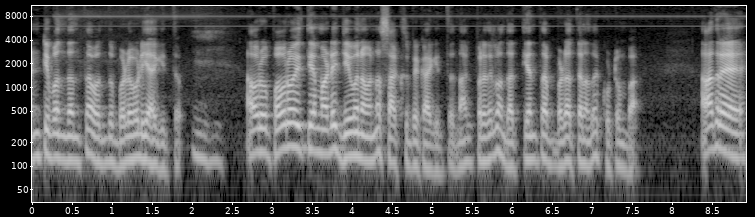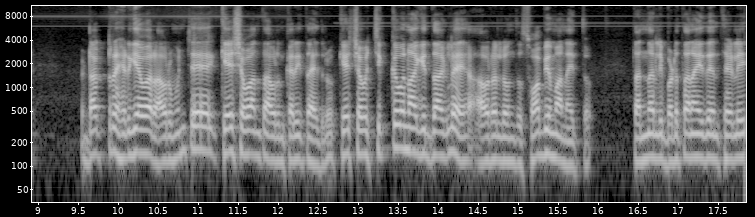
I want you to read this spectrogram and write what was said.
ಅಂಟಿ ಬಂದಂಥ ಒಂದು ಬಳುವಳಿಯಾಗಿತ್ತು. ಅವರು ಪೌರೋಹಿತ್ಯ ಮಾಡಿ ಜೀವನವನ್ನು ಸಾಗಿಸಬೇಕಾಗಿತ್ತು. ನಾಗ್ಪುರದಲ್ಲಿ ಒಂದು ಅತ್ಯಂತ ಬಡತನದ ಕುಟುಂಬ. ಆದರೆ ಡಾಕ್ಟರ್ ಹೆಡ್ಗೆವರ್ ಅವ್ರ ಮುಂಚೆ ಕೇಶವ ಅಂತ ಅವ್ರನ್ನ ಕರೀತಾ ಇದ್ದರು ಕೇಶವ ಚಿಕ್ಕವನಾಗಿದ್ದಾಗಲೇ ಅವರಲ್ಲಿ ಒಂದು ಸ್ವಾಭಿಮಾನ ಇತ್ತು. ತನ್ನಲ್ಲಿ ಬಡತನ ಇದೆ ಅಂಥೇಳಿ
